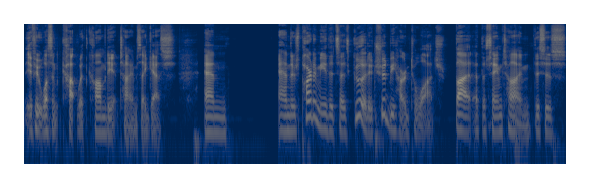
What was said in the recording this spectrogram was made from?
if it wasn't cut with comedy at times, I guess. And and there's part of me that says, good, it should be hard to watch, but at the same time, this is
